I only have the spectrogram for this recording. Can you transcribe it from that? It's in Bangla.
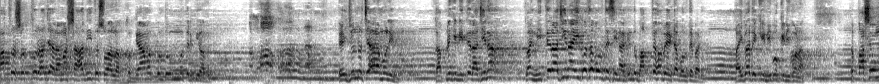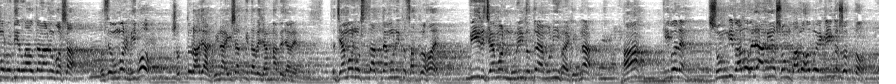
মাত্র সত্তর হাজার, আমার সাহাবি তো সোয়া লক্ষ। কেমন কিন্তু উন্মতের কি হবে? এই জন্য চেহারা মলিন। আপনি কি নিতে রাজি না? নিতে রাজি না, এই কথা বলতেছি না, কিন্তু ভাবতে হবে এটা বলতে পারি। ভাইবা দেখি, নিব কি নিব না। পাশে উমর রদি আল্লাহ তালু বসা। বলছে, উমর, নিব? সত্তর হাজার, বিনা হিসাব কিতাবে জান্নাতে যাবে। তো যেমন উস্তাদ তেমনই তো ছাত্র হয়। পীর যেমন মুরিদ তো এমনই হয়, ঠিক না? হ্যাঁ? কি বলেন? সঙ্গী ভালো হলে আমিও সঙ্গ ভালো হব, এটাই তো সত্য।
